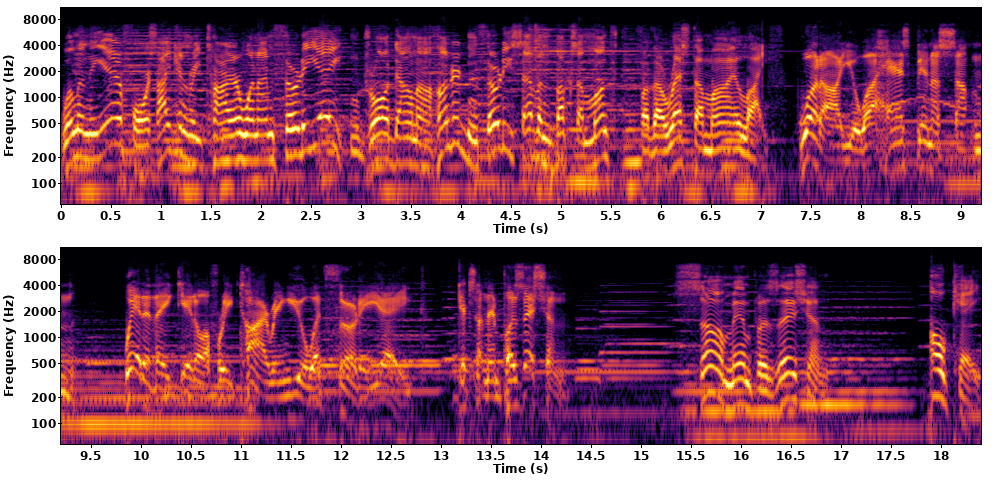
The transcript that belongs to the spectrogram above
Well, in the Air Force, I can retire when I'm 38 and draw down 137 bucks a month for the rest of my life. What are you, a has-been or something? Where do they get off retiring you at 38? It's an imposition. Some imposition. Okay,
